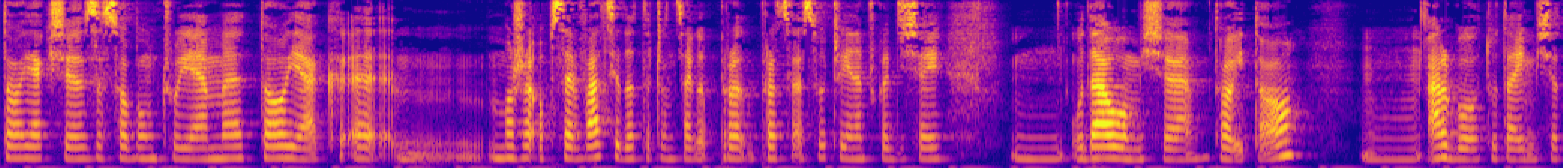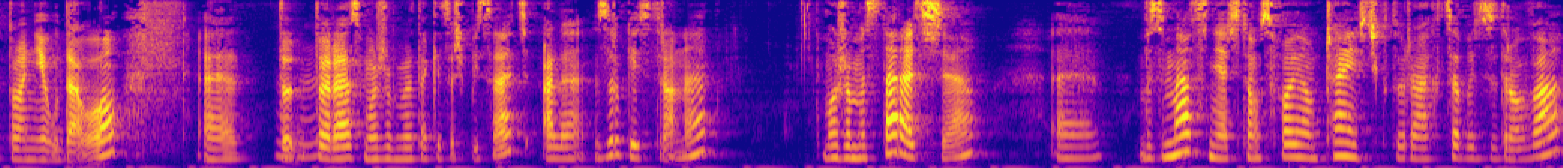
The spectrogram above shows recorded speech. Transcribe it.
to jak się ze sobą czujemy, to jak e, może obserwacje dotyczącego procesu, czyli na przykład dzisiaj udało mi się to i to, albo tutaj mi się to nie udało, E, to, mhm. to raz możemy takie coś pisać, ale z drugiej strony możemy starać się e, wzmacniać tą swoją część, która chce być zdrowa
